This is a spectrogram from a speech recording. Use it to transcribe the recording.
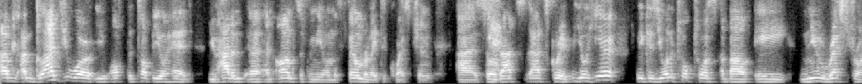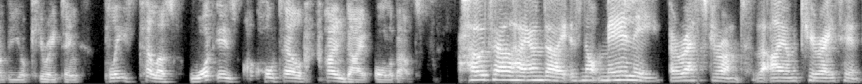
I'm, I'm glad you were you off the top of your head. You had an, uh, an answer for me on the film related question. Uh, so that's that's great. You're here because you want to talk to us about a new restaurant that you're curating. Please tell us what is Hotel Hyundai all about. Hotel Hyundai is not merely a restaurant that I am curating.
